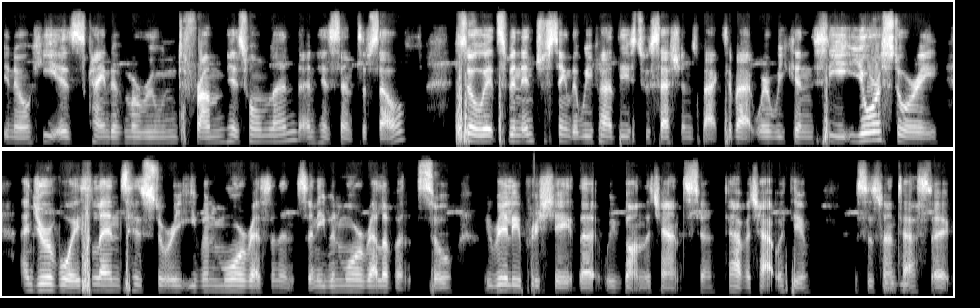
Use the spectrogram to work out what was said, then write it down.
you know he is kind of marooned from his homeland and his sense of self. So it's been interesting that we've had these two sessions back to back where we can see your story and your voice lends his story even more resonance and even more relevance. So we really appreciate that we've gotten the chance to, to have a chat with you. This is fantastic.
